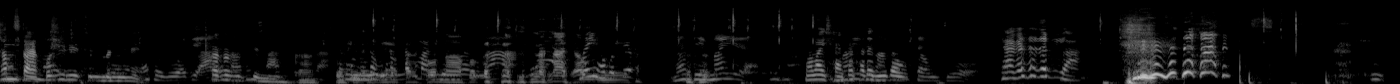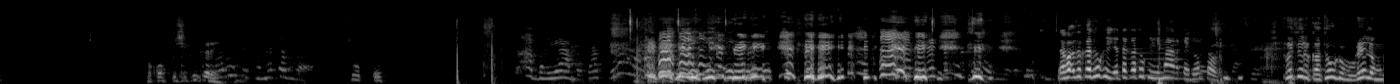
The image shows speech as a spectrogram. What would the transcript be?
sam tara ko ji tin mani ne ka ka tin na mai ho te na te mai ma mai cha ka ta da bi do cha ka ta da bi ga Ako, pusik ka rin. Ate. Ako to katuki, ata katuki mar kay don to. Pwede ro katuki mo rela mo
